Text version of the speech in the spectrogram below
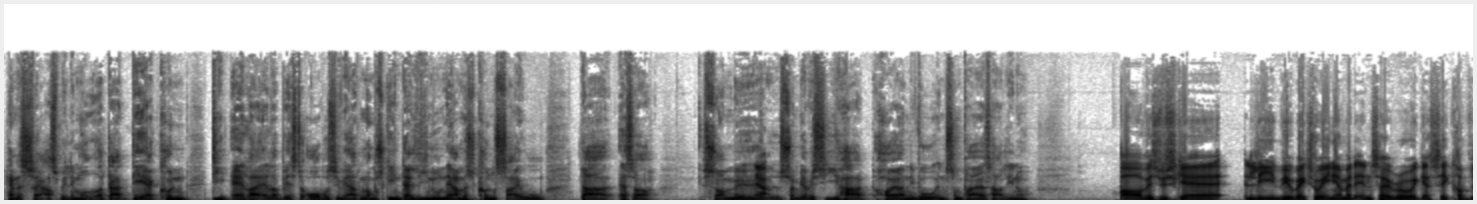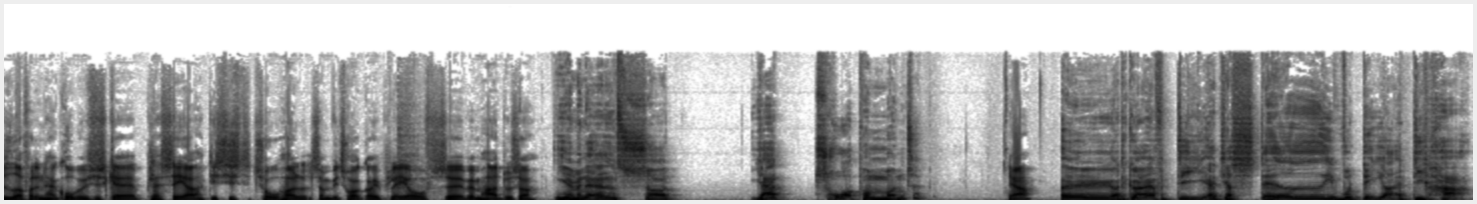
han er svær at spille imod, og der, det er kun de aller, allerbedste orbers i verden, og måske endda lige nu nærmest kun Saiwu, der, altså, som, øh, ja. Som jeg vil sige, har et højere niveau, end som Pius har lige nu. Og hvis vi skal lige, vi er jo begge to enige om, at Enzo Heroic er sikre videre for den her gruppe. Hvis vi skal placere de sidste to hold, som vi tror går i playoffs, øh, hvem har du så? Jamen altså, jeg tror på Monte, Ja? øh, og det gør jeg, fordi at jeg stadig vurderer, at de har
